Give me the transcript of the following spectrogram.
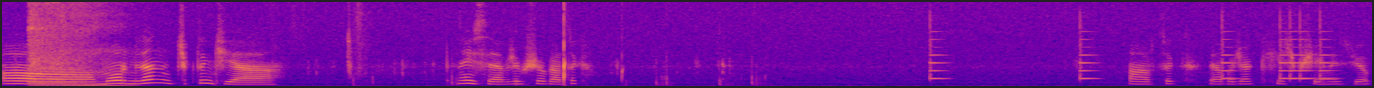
Aa, mor neden çıktın ki ya? Neyse yapacak bir şey yok artık. Artık yapacak hiçbir şeyimiz yok.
